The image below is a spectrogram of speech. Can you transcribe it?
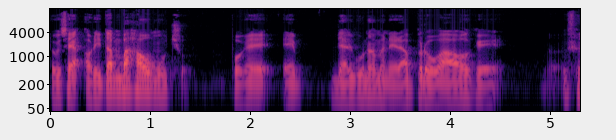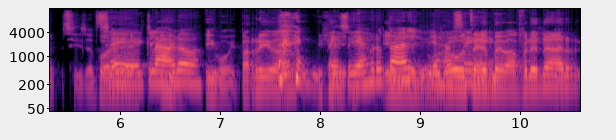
Lo que sea. Ahorita han bajado mucho, porque he de alguna manera probado que sí se puede. Sí, claro. Y, y voy para arriba. y, Eso ya es brutal, Y y es de ustedes me va a frenar.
